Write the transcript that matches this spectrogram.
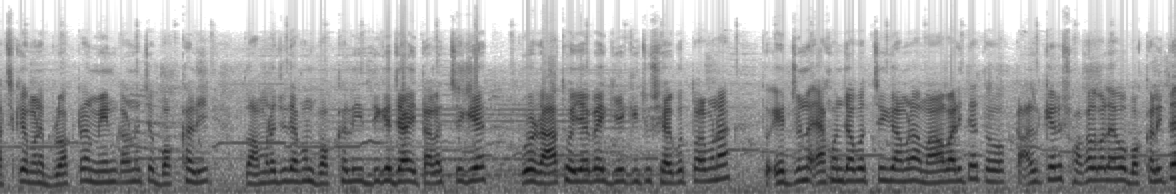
আজকে মানে ব্লকটার মেন কারণ হচ্ছে বকখালি। তো আমরা যদি এখন বকখালির দিকে যাই, তাহলে হচ্ছে গিয়ে পুরো রাত হয়ে যাবে, গিয়ে কিছু শেয়ার করতে পারব না। তো এর জন্য এখন যাব হচ্ছে গিয়ে আমরা মামাবাড়িতে, তো কালকের সকালবেলা যাব বকখালিতে।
